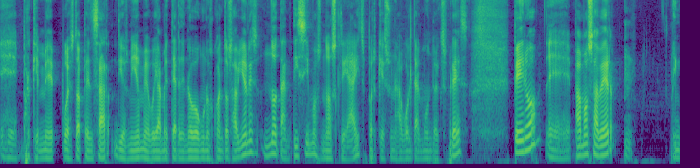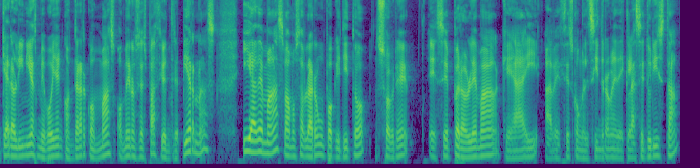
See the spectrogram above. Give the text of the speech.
eh, porque me he puesto a pensar, Dios mío, me voy a meter de nuevo en unos cuantos aviones, no tantísimos, no os creáis, porque es una vuelta al mundo express, pero eh, vamos a ver en qué aerolíneas me voy a encontrar con más o menos espacio entre piernas. Y además vamos a hablar un poquitito sobre ese problema que hay a veces con el síndrome de clase turista,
